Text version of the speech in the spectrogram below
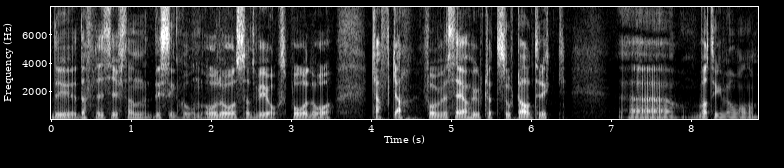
det är ju definitivt en distinktion och då sätter vi också på då Kafka, får vi väl säga har gjort ett stort avtryck. Eh, vad tycker vi om honom?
